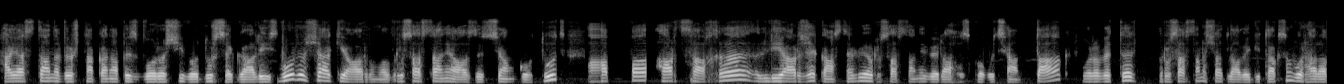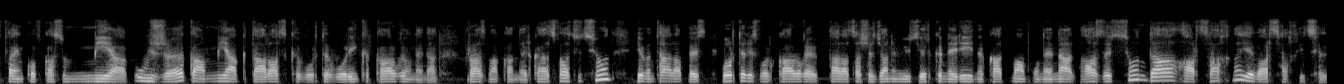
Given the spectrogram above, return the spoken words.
Հայաստանը վերջնականապես որոշի, որ դուրս է գալիս որոշակի առումով Ռուսաստանի ազդեցության գոտուց, ապա Արցախը լիարժեք անցնելու է Ռուսաստանի վերահսկողության տակ, որովհետև Ռուսաստանը շատ լավ է գիտակցում, որ հարավային Կովկասում միակ ուժը կամ միակ տարածքը, որտեղ որ ինքը կարող է ունենալ ռազմական ներկայացվածություն եւ ընդհանրապես որտեղից որ կարող է տարածաշրջանի մյուս երկրների նկատմամբ ունենալ ազդեցություն, դա Արցախն է եւ Արցախից է։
